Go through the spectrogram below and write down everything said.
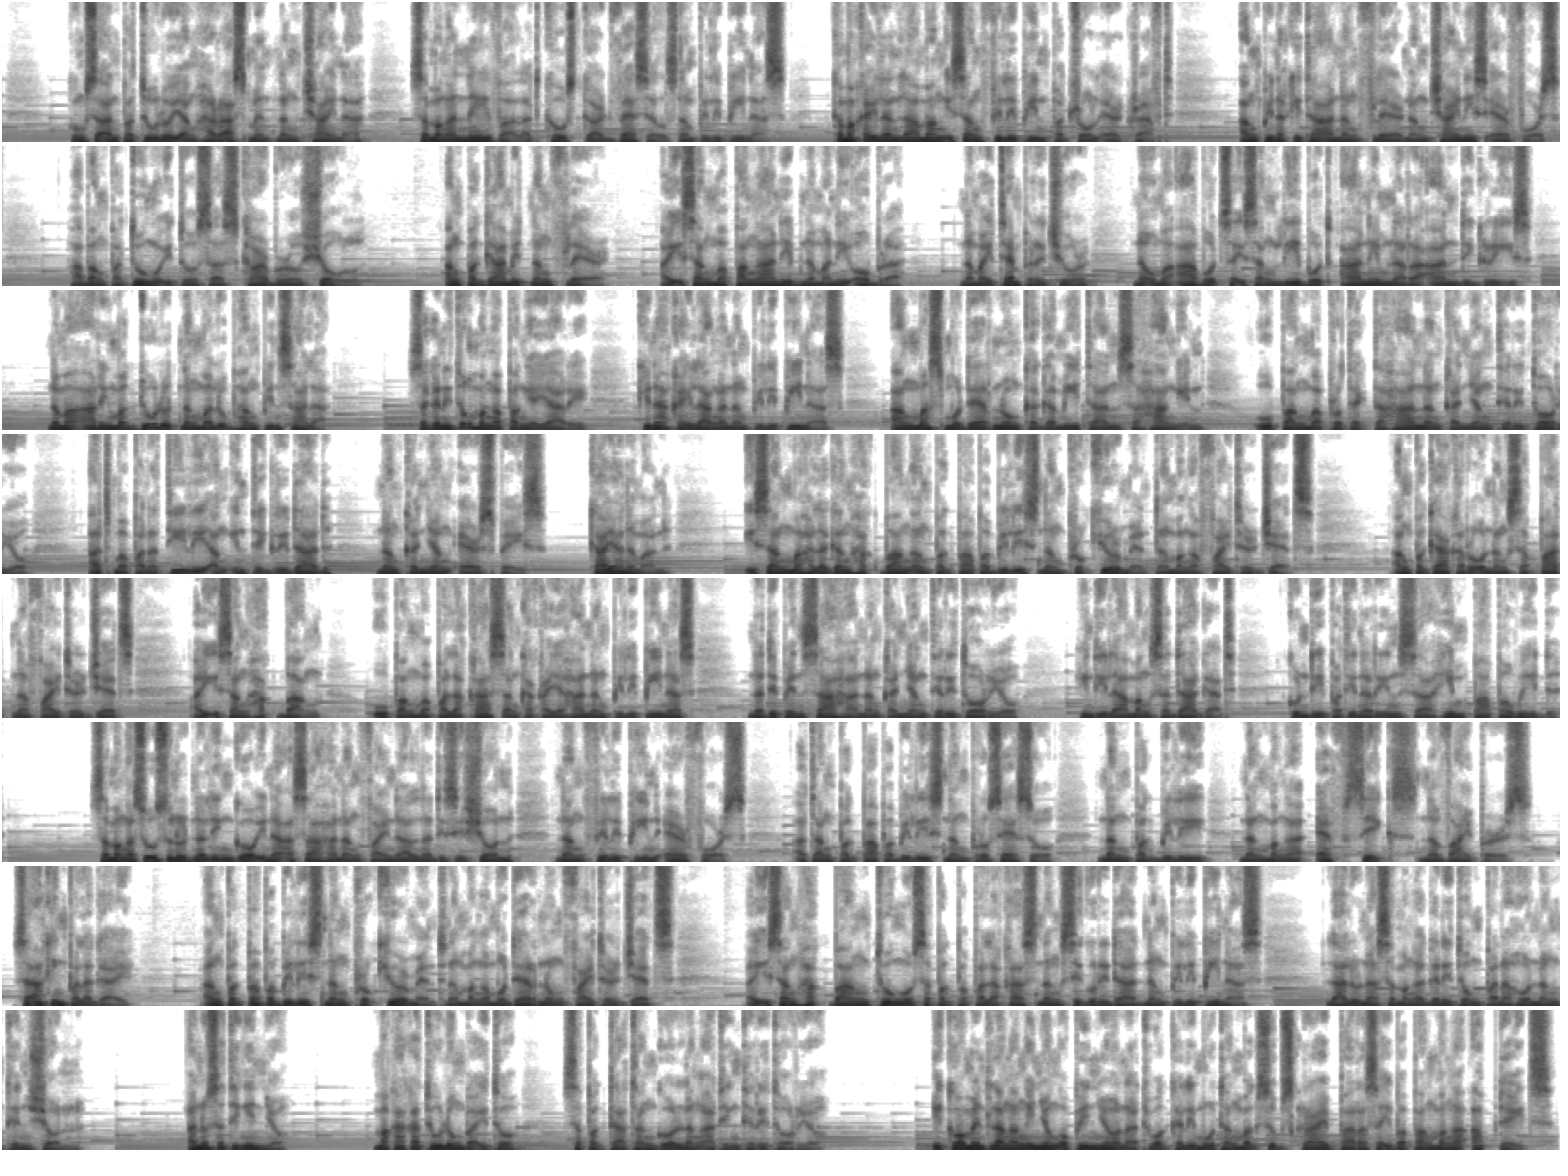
kung saan patuloy ang harassment ng China sa mga naval at coast guard vessels ng Pilipinas. Kamakailan lamang isang Philippine patrol aircraft ang pinakitaan ng flare ng Chinese Air Force habang patungo ito sa Scarborough Shoal. Ang paggamit ng flare ay isang mapanganib na maniobra na may temperature na umaabot sa isang libot anim na raan degrees na maaring magdulot ng malubhang pinsala. Sa ganitong mga pangyayari, kinakailangan ng Pilipinas ang mas modernong kagamitan sa hangin upang maprotektahan ang kanyang teritoryo at mapanatili ang integridad ng kanyang airspace. Kaya naman, isang mahalagang hakbang ang pagpapabilis ng procurement ng mga fighter jets. Ang pagkakaroon ng sapat na fighter jets ay isang hakbang upang mapalakas ang kakayahan ng Pilipinas na depensahan ang kanyang teritoryo, hindi lamang sa dagat, kundi pati na rin sa himpapawid. Sa mga susunod na linggo, inaasahan ang final na desisyon ng Philippine Air Force at ang pagpapabilis ng proseso ng pagbili ng mga F-6 na Vipers. Sa aking palagay, ang pagpapabilis ng procurement ng mga modernong fighter jets ay isang hakbang tungo sa pagpapalakas ng seguridad ng Pilipinas, lalo na sa mga ganitong panahon ng tensyon. Ano sa tingin nyo? Makakatulong ba ito sa pagtatanggol ng ating teritoryo? I-comment lang ang inyong opinion at huwag kalimutang mag-subscribe para sa iba pang mga updates.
